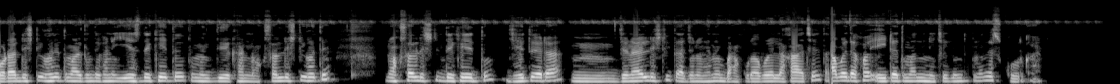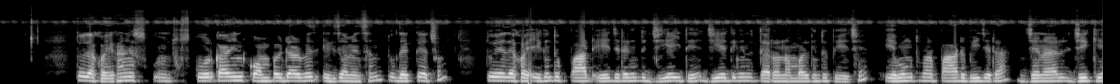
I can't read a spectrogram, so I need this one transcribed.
বর্ডার ডিস্ট্রিক্ট হতে, তোমার কিন্তু এখানে ইয়েস দেখিয়ে দিত তুমি যদি এখানে নকশাল ডিস্ট্রিক্ট হতে নকশাল ডিস্ট্রিক্ট দেখিয়ে দিত যেহেতু এটা জেনারেল ডিস্ট্রিক্ট তার জন্য এখানে বাঁকুড়া বলে লেখা আছে। তারপরে দেখো, এইটা তোমাদের নিচে কিন্তু তোমাদের স্কোর কার্ড তো দেখো, এখানে score card in computer base examination তো দেখতে পাচ্ছ তো এ দেখো এই কিন্তু পার্ট এ যেটা কিন্তু জিআইতে জিআইতে কিন্তু তেরো নাম্বার কিন্তু পেয়েছে। এবং তোমার পার্ট বি যেটা জেনারেল জিকে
